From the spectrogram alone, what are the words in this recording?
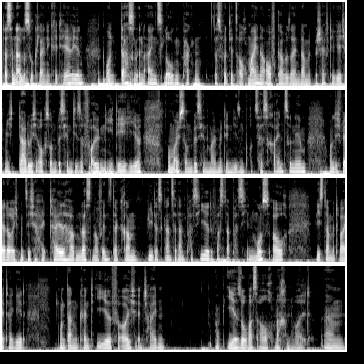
Das sind alles so kleine Kriterien und das in einen Slogan packen, das wird jetzt auch meine Aufgabe sein. Damit beschäftige ich mich dadurch auch so ein bisschen diese Folgenidee hier, um euch so ein bisschen mal mit in diesen Prozess reinzunehmen. Und ich werde euch mit Sicherheit teilhaben lassen auf Instagram, wie das Ganze dann passiert, was da passieren muss, auch wie es damit weitergeht. Und dann könnt ihr für euch entscheiden, ob ihr sowas auch machen wollt. Ähm,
